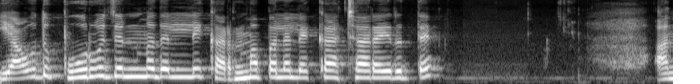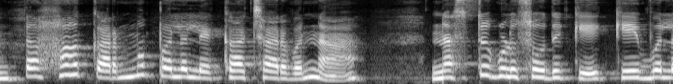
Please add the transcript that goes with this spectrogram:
ಯಾವುದು ಪೂರ್ವಜನ್ಮದಲ್ಲಿ ಕರ್ಮಫಲ ಲೆಕ್ಕಾಚಾರ ಇರುತ್ತೆ? ಅಂತಹ ಕರ್ಮಫಲ ಲೆಕ್ಕಾಚಾರವನ್ನು ನಷ್ಟಗೊಳಿಸೋದಕ್ಕೆ ಕೇವಲ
